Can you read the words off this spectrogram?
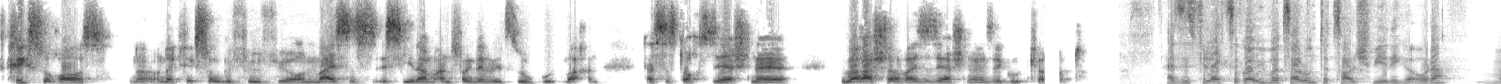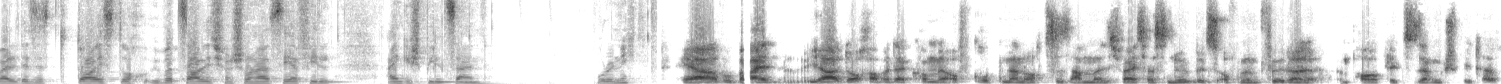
kriegst du raus. Ne? Und da kriegst du ein Gefühl für. Und meistens ist jeder am Anfang, der will es so gut machen, dass es doch sehr schnell, überraschenderweise sehr schnell, sehr gut klappt. Also ist vielleicht sogar Überzahl, Unterzahl schwieriger, oder? Weil das ist, da ist doch Überzahl ist schon schon sehr viel eingespielt sein. Oder nicht? Ja, wobei, ja doch, aber da kommen ja oft Gruppen dann auch zusammen. Also ich weiß, dass Nöbels oft mit dem Föder im Powerplay zusammengespielt hat.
